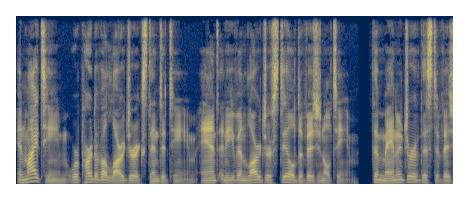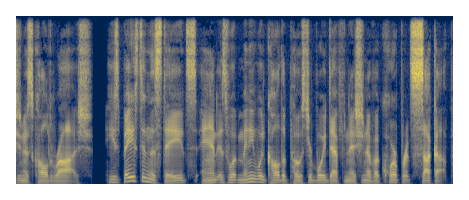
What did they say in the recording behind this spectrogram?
In my team, we're part of a larger extended team and an even larger still divisional team. The manager of this division is called Raj. He's based in the States and is what many would call the poster boy definition of a corporate suck up.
